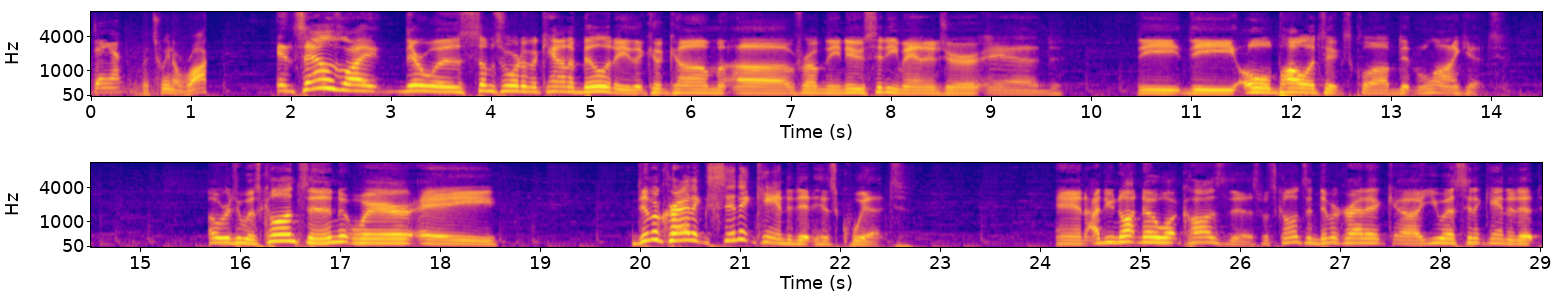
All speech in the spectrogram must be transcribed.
Dan? Between a rock. It sounds like there was some sort of accountability that could come uh, from the new city manager, and the the old politics club didn't like it. Over to Wisconsin, where a Democratic Senate candidate has quit. And I do not know what caused this. Wisconsin Democratic uh, U.S. Senate candidate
